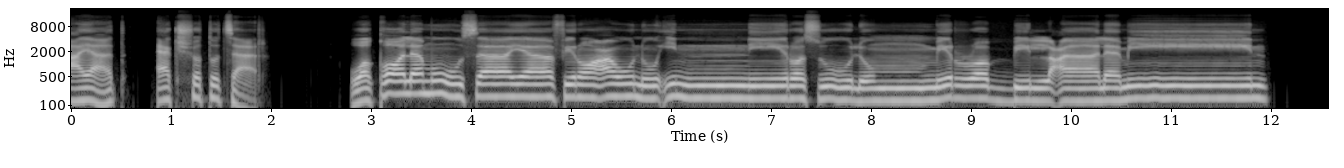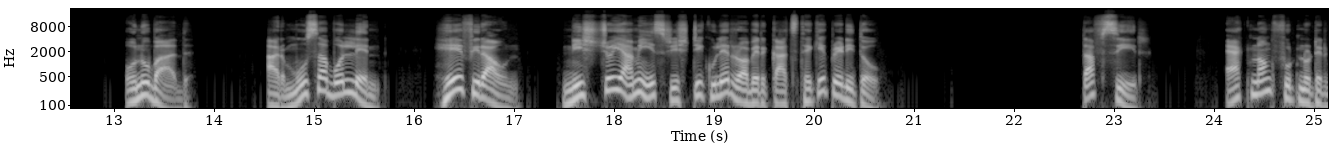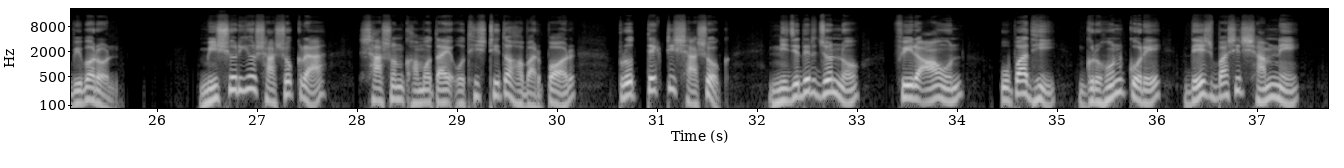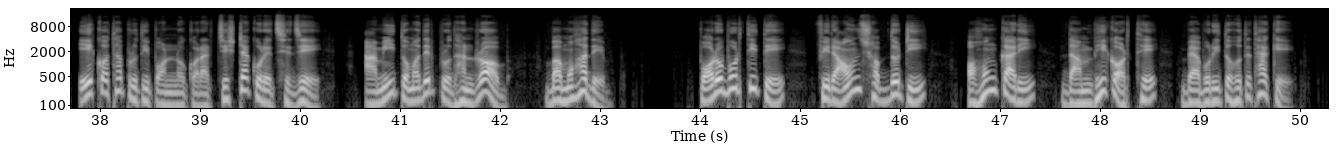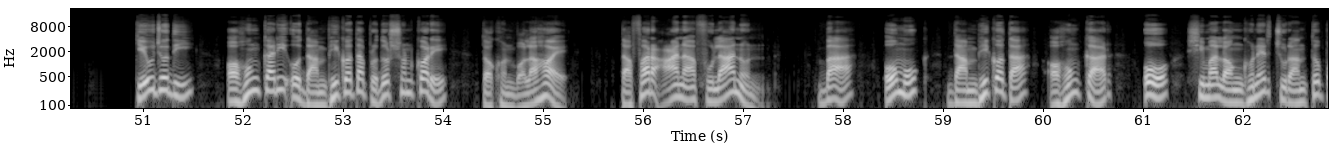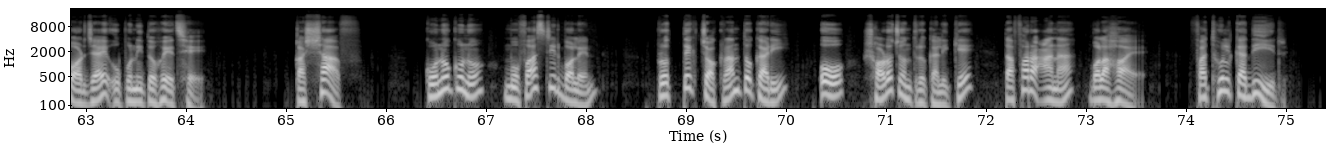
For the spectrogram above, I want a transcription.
আয়াত একশত চার وقال موسى يا فرعون إني رسول من رب العالمين অনুবাদ আর মুসা বললেন হে ফিরাউন নিশ্চয়ই আমি সৃষ্টিকুলের রবের কাছ থেকে প্রেরিত তাফসির এক নং ফুটনোটের বিবরণ মিশরীয় শাসকরা শাসন ক্ষমতায় অধিষ্ঠিত হবার পর প্রত্যেকটি শাসক নিজেদের জন্য ফির আউন উপাধি গ্রহণ করে দেশবাসীর সামনে এ কথা প্রতিপন্ন করার চেষ্টা করেছে যে, আমি তোমাদের প্রধান রব বা মহাদেব। পরবর্তীতে ফিরাউন শব্দটি অহংকারী, দাম্ভিক অর্থে ব্যবহৃত হতে থাকে। কেউ যদি অহংকারী ও দাম্ভিকতা প্রদর্শন করে, তখন বলা হয় তাফার আনা ফুলানুন। বা অমুক দাম্ভিকতা, অহংকার ও সীমালঙ্ঘনের চূড়ান্ত পর্যায়ে উপনীত হয়েছে। কাশাফ কোনো কোনো মুফাস্টির বলেন, প্রত্যেক চক্রান্তকারী ও ষড়যন্ত্রকালীকে তাফার আনা বলা হয়, ফাথুল কাদির।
